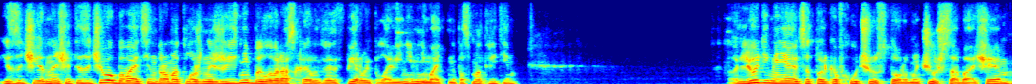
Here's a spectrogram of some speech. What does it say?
из-за, значит, из-за чего бывает синдром отложенной жизни, было в, в первой половине, внимательно посмотрите. Люди меняются только в худшую сторону, чушь собачья.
